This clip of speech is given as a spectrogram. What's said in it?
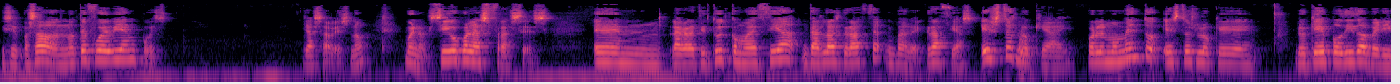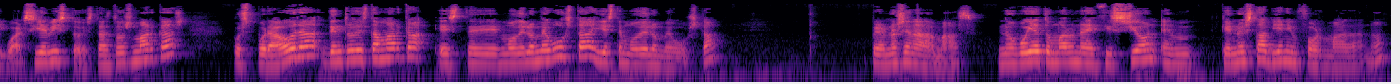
Y si el pasado no te fue bien, pues ya sabes, ¿no? Bueno, sigo con las frases. Em, la gratitud, como decía, dar las gracias. Vale, gracias. Esto es lo que hay. Por el momento, esto es lo que, lo que he podido averiguar. Si he visto estas dos marcas, pues por ahora, dentro de esta marca, este modelo me gusta y este modelo me gusta. Pero no sé nada más. No voy a tomar una decisión que no está bien informada, ¿no?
